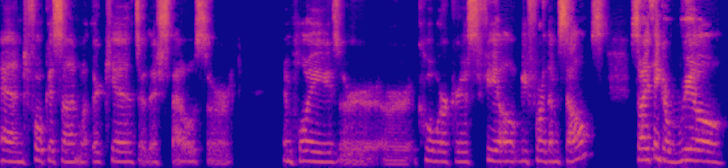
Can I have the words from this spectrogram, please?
and focus on what their kids or their spouse or employees or, or co-workers feel before themselves. So I think a real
